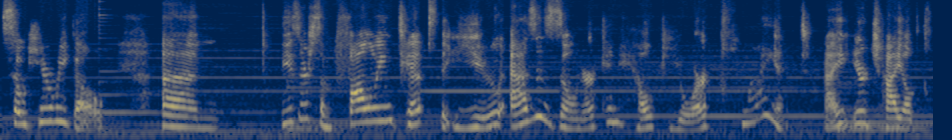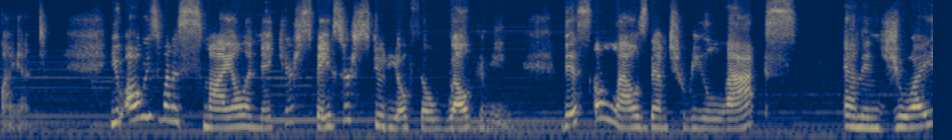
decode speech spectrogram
So here we go. Um, these are some following tips that you, as a zoner, can help your client, right? Your child client. You always want to smile and make your space or studio feel welcoming. This allows them to relax and enjoy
